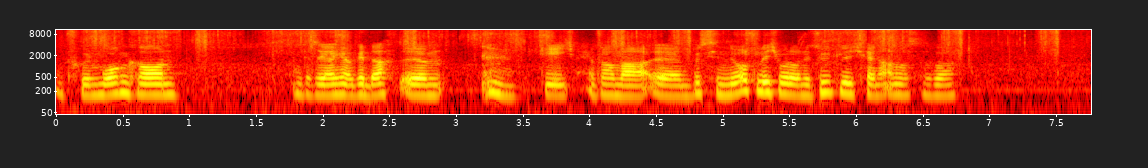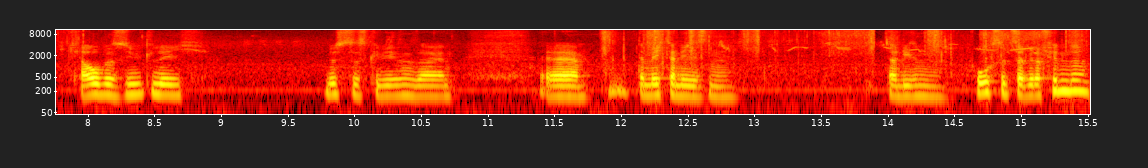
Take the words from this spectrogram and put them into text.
Im frühen Morgengrauen. Und deswegen habe ich auch gedacht, ähm, gehe ich einfach mal äh, ein bisschen nördlich oder nicht südlich, keine Ahnung, was das war. Ich glaube, südlich müsste es gewesen sein. Äh, damit ich dann diesen, dann diesen Hochsitzer wieder finde.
